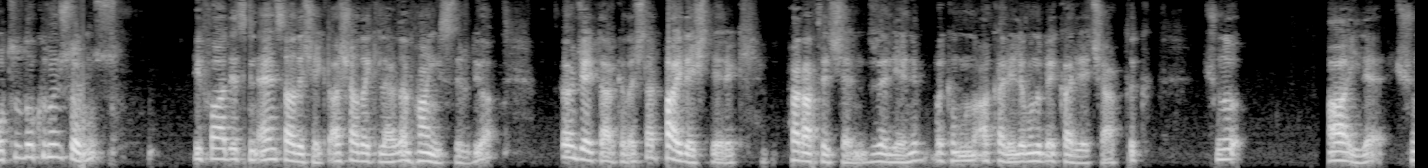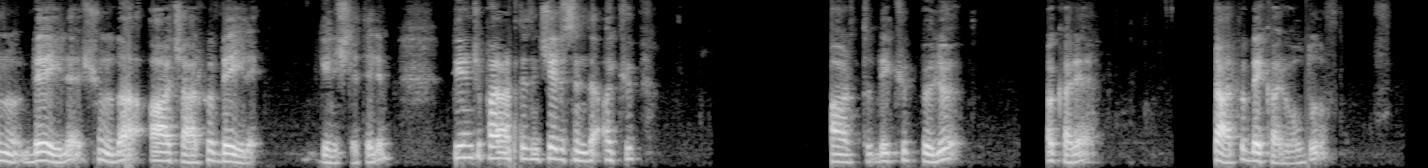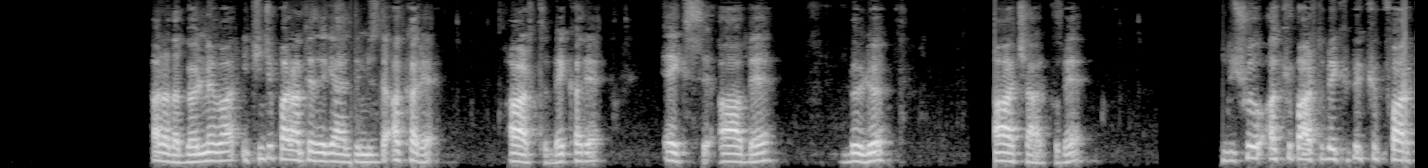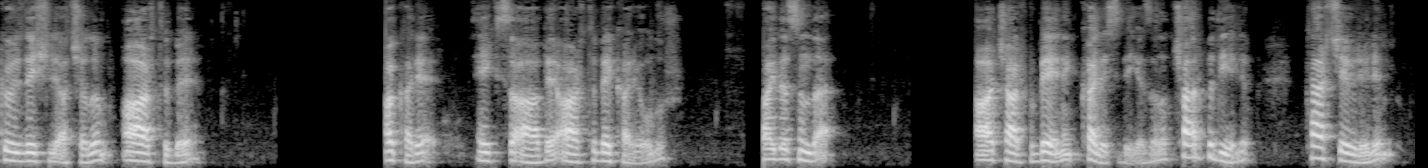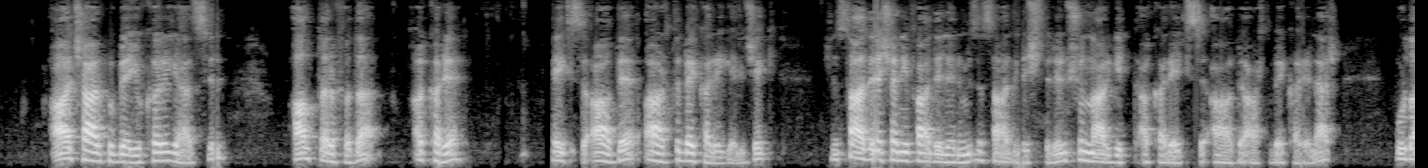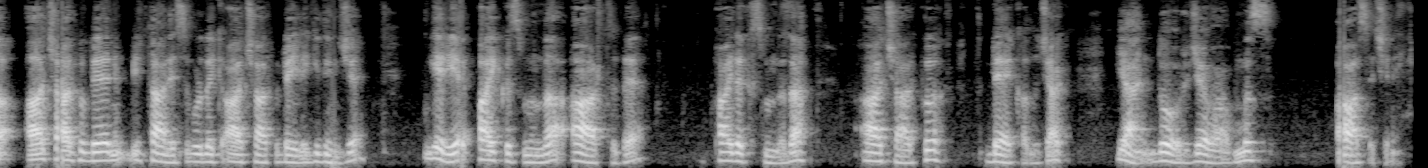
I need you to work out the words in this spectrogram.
39. sorumuz ifadesinin en sade şekli aşağıdakilerden hangisidir diyor. Öncelikle arkadaşlar payda eşitleyerek parantez içerisinde düzenleyelim. Bakın bunu a kare ile bunu b kare çarptık. Şunu a ile, şunu b ile, şunu da a çarpı b ile genişletelim. Birinci parantezin içerisinde a küp artı b küp bölü a kare çarpı b kare oldu. Arada bölme var. İkinci paranteze geldiğimizde a kare artı b kare eksi ab bölü a çarpı b. Şimdi şu a küp artı b küpü küp farkı özdeşliği açalım. a artı b a kare eksi ab artı b kare olur. Faydasında a çarpı b'nin karesi de yazalım. Çarpı diyelim. Ters çevirelim. a çarpı b yukarı gelsin. Alt tarafa da a kare eksi ab artı b kare gelecek. Şimdi sadeleşen ifadelerimizi sadeleştirelim. Şunlar gitti. a kare eksi ab artı b kareler. Burada a çarpı b'nin bir tanesi buradaki a çarpı b ile gidince geriye pay kısmında a artı b payda kısmında da a çarpı b kalacak. Yani doğru cevabımız A seçeneği.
